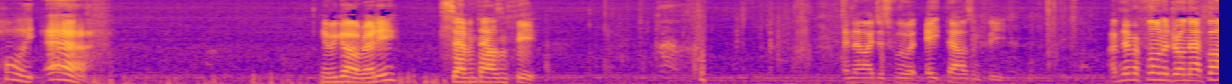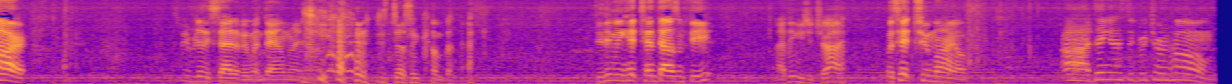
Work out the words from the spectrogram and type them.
Holy F. Here we go, ready? 7,000 feet. and now I just flew at 8,000 feet. I've never flown a drone that far. It'd be really sad if it went down right now. yeah, it just doesn't come back. Do you think we can hit 10,000 feet? I think you should try. Let's hit two miles. Ah, dang it, has to return home.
